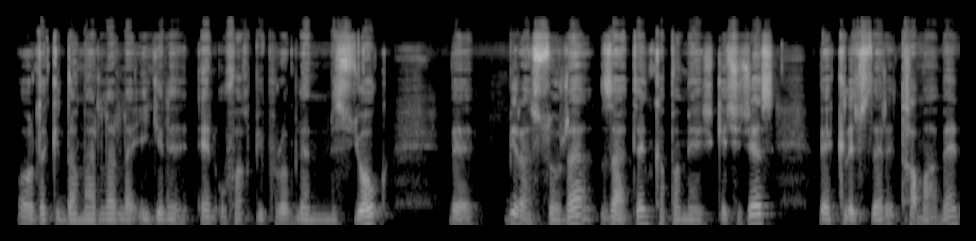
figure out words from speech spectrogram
Oradaki damarlarla ilgili en ufak bir problemimiz yok ve biraz sonra zaten kapamaya geçeceğiz ve klipsleri tamamen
